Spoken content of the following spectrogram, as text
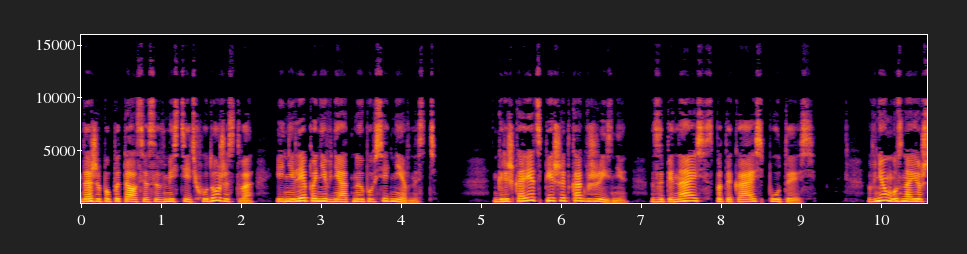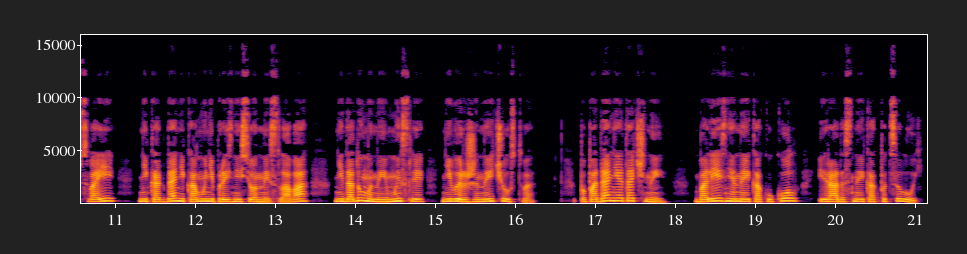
даже попытался совместить художество и нелепо-невнятную повседневность. Гришковец пишет как в жизни, запинаясь, спотыкаясь, путаясь. В нем узнаешь свои, никогда никому не произнесенные слова, недодуманные мысли, невыраженные чувства. Попадания точны, болезненные, как укол, и радостные, как поцелуй.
